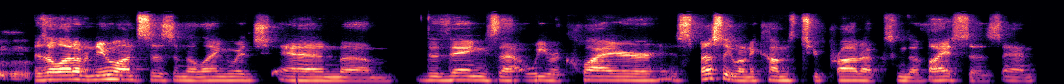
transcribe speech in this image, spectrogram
mm-hmm. there's a lot of nuances in the language and um, the things that we require, especially when it comes to products and devices. And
